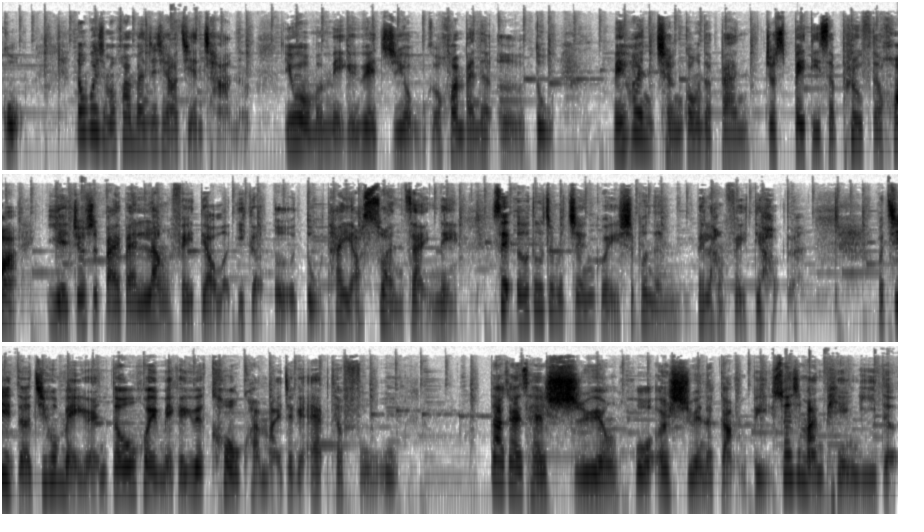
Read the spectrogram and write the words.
过。那为什么换班之前要检查呢？因为我们每个月只有五个换班的额度。没换成功的班，就是被 disapprove 的话，也就是白白浪费掉了一个额度，它也要算在内。所以额度这么珍贵，是不能被浪费掉的。我记得几乎每个人都会每个月扣款买这个 app 的服务，大概才十元或二十元的港币，算是蛮便宜的。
